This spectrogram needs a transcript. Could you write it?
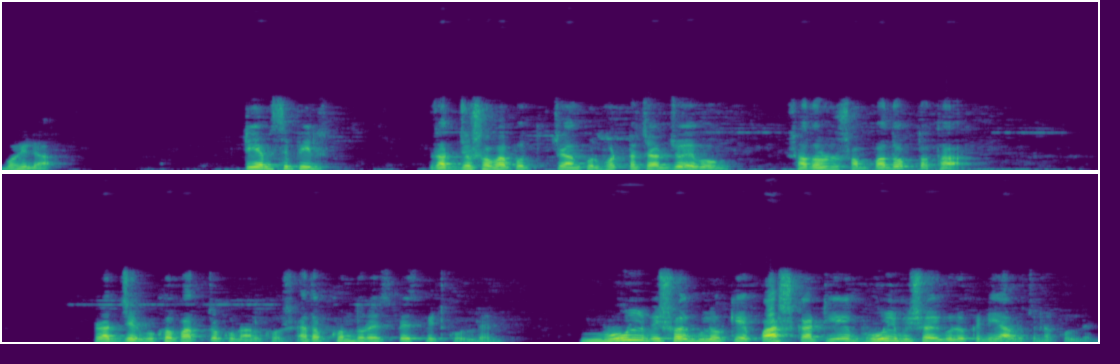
মহিলা। টিএমসিপির রাজ্য সভাপতি শ্রীরাঙ্কুর ভট্টাচার্য এবং সাধারণ সম্পাদক তথা রাজ্যের মুখপাত্র কুণাল ঘোষ। এতক্ষণ ধরে প্রেস মিট করলেন। মূল বিষয়গুলোকে পাশ কাটিয়ে ভুল বিষয়গুলোকে নিয়ে আলোচনা করলেন।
